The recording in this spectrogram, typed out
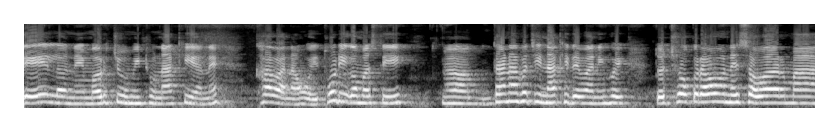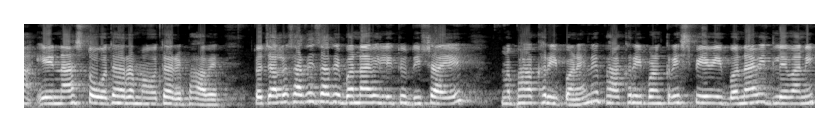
તેલ અને મરચું મીઠું નાખી અને ખાવાના હોય. થોડીક મસ્તી ધાણા પછી નાખી દેવાની હોય. તો છોકરાઓને સવારમાં એ નાસ્તો વધારેમાં વધારે ભાવે. તો ચાલો સાથે સાથે બનાવી લીધું દિશાએ. ભાખરી પણ એને ભાખરી પણ ક્રિસ્પી એવી બનાવી જ લેવાની.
